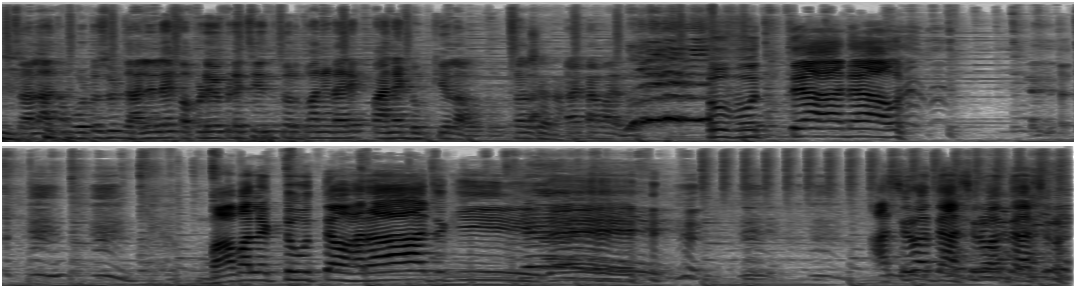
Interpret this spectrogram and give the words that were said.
चला आता फोटोशूट झालेलं आहे कपडे बिपडे चेंज करतो आणि डायरेक्ट पाण्यात डुबकी लावतो. चला चला. टाटा बाय मोत्याना बाबा लट्टू मुत्या महाराज की जय. आशीर्वाद द्या आशीर्वाद द्या आशीर्वाद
